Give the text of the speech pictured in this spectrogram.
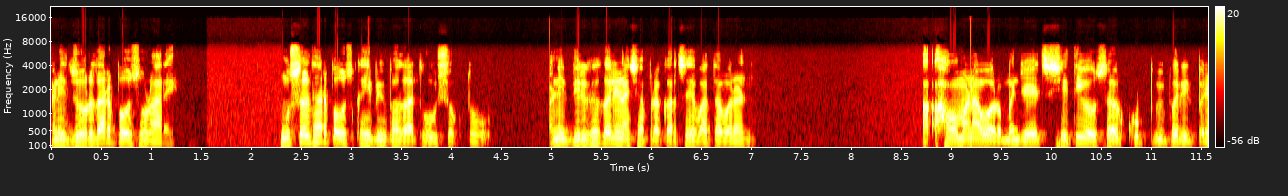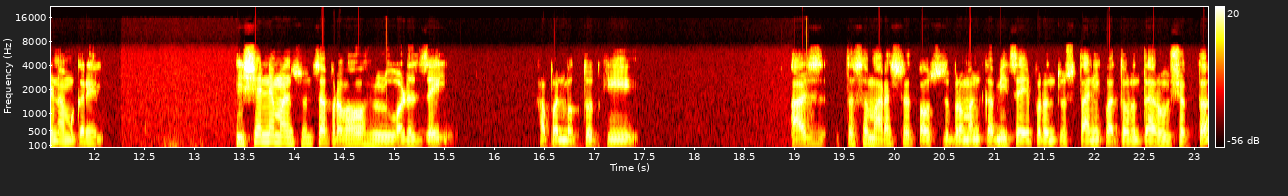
आणि जोरदार पाऊस होणार आहे. मुसळधार पाऊस काही विभागात होऊ शकतो. आणि दीर्घकालीन अशा प्रकारचं हे वातावरण हवामानावर म्हणजेच शेती व्यवसायावर खूप विपरीत परिणाम करेल. ईशान्य मान्सूनचा प्रभाव हळूहळू वाढत जाईल. आपण बघतो की आज तसं महाराष्ट्रात पावसाचं प्रमाण कमीच आहे परंतु स्थानिक वातावरण तयार होऊ शकतं.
